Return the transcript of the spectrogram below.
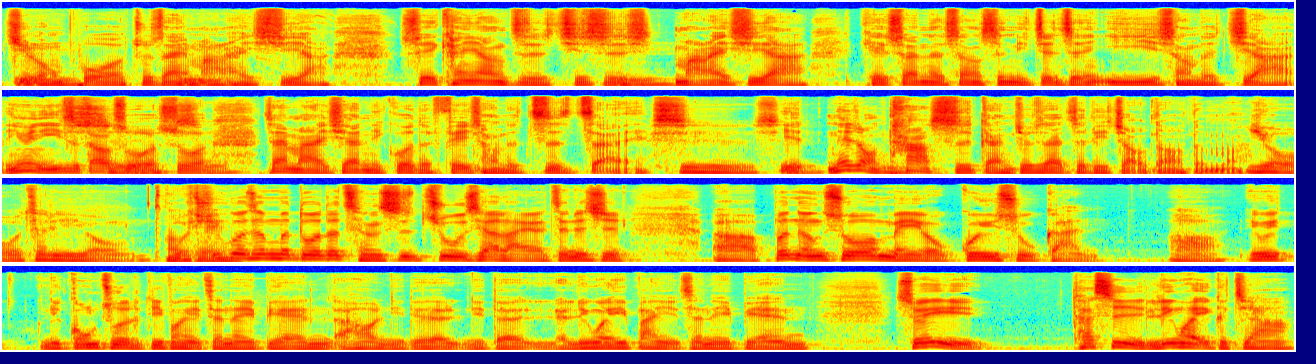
吉隆坡，住在马来西亚，所以看样子其实马来西亚可以算得上是你真正意义上的家，因为你一直告诉我说在马来西亚你过得非常的自在，是是。也。那种踏实感就是在这里找到的嘛。有，这里有。我去过这么多的城市住下来啊，真的是啊、不能说没有归属感啊，因为你工作的地方也在那边，然后你的你的另外一半也在那边，所以它是另外一个家。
